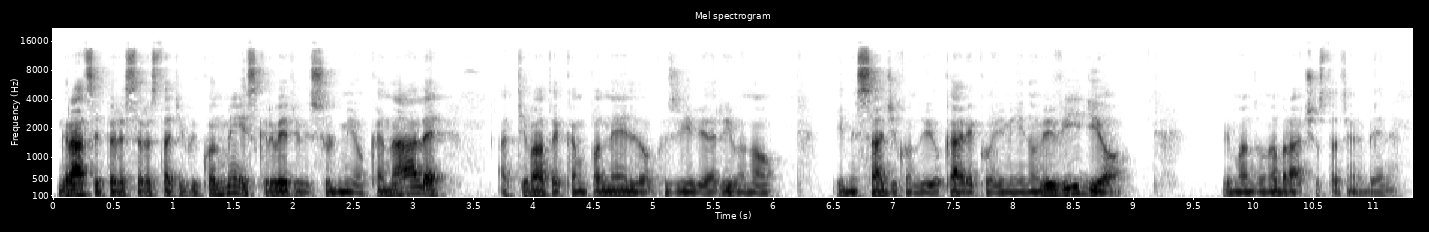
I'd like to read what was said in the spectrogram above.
Grazie per essere stati qui con me, iscrivetevi sul mio canale, attivate il campanello così vi arrivano i messaggi quando io carico i miei nuovi video. Vi mando un abbraccio, statemi bene.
